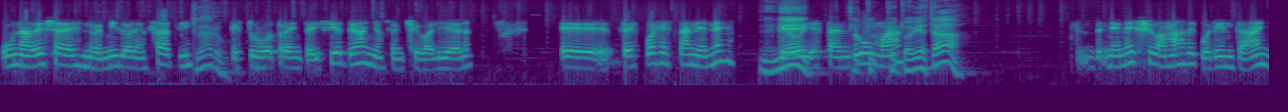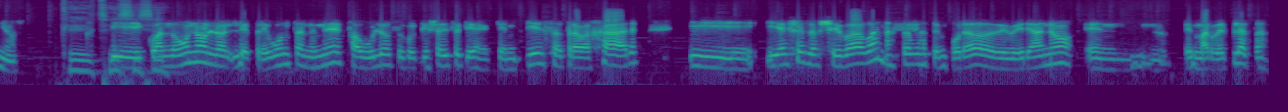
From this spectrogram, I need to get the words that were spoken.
Una de ellas es Noemí Lorenzati, claro. que estuvo 37 años en Chevalier. Eh, después está Nené, Nené, que hoy está en que Duma. que todavía está. Nené lleva más de 40 años. Sí, y sí, cuando uno lo- le pregunta a Nené es fabuloso, porque ella dice que, que empieza a trabajar y, y ellos los llevaban a hacer la temporada de verano en, en Mar del Plata.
